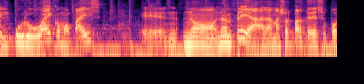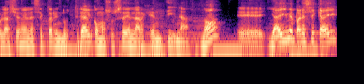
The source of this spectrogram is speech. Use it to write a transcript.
el Uruguay como país eh, no, no emplea a la mayor parte de su población en el sector industrial como sucede en la Argentina, ¿no? Eh, y ahí me parece que hay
